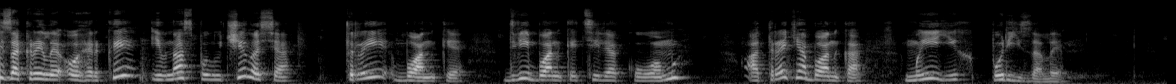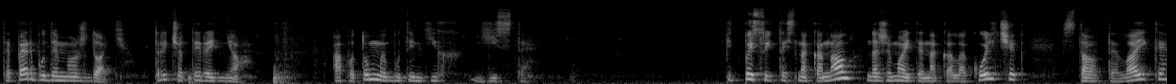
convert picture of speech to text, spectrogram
Ми закрили огірки, і в нас вийшло три банки. Дві банки ціляком, а третя банка ми їх порізали. Тепер будемо ждати 3-4 дня, а потім ми будемо їх їсти. Підписуйтесь на канал, нажимайте на колокольчик, ставте лайки.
